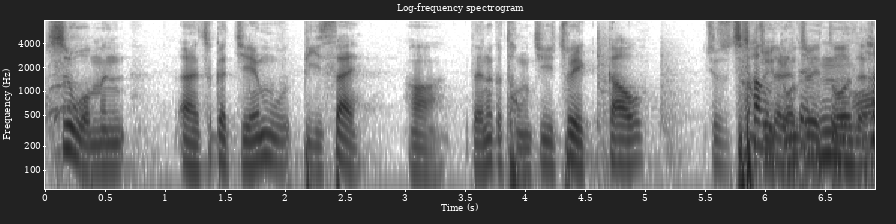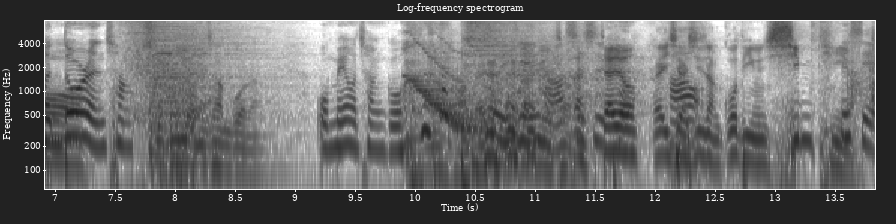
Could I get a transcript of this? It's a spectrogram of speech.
是我们呃这个节目比赛啊的那个统计最高，就是唱的人最多的。很多人唱。是你有没有唱过呢？我没有唱过，所以今天想要试试。加油！来，一起来欣赏郭庭云《心田》。谢谢。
